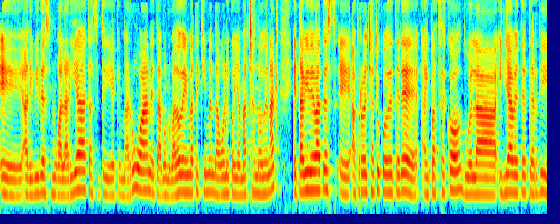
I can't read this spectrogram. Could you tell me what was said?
e, adibidez mugalariak, azitegieken barruan, eta bueno, badaude hainbat ekimen dagoeneko ja martxan daudenak, eta bide batez e, aprobetsatuko dut ere aipatzeko, duela hilabete terdi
